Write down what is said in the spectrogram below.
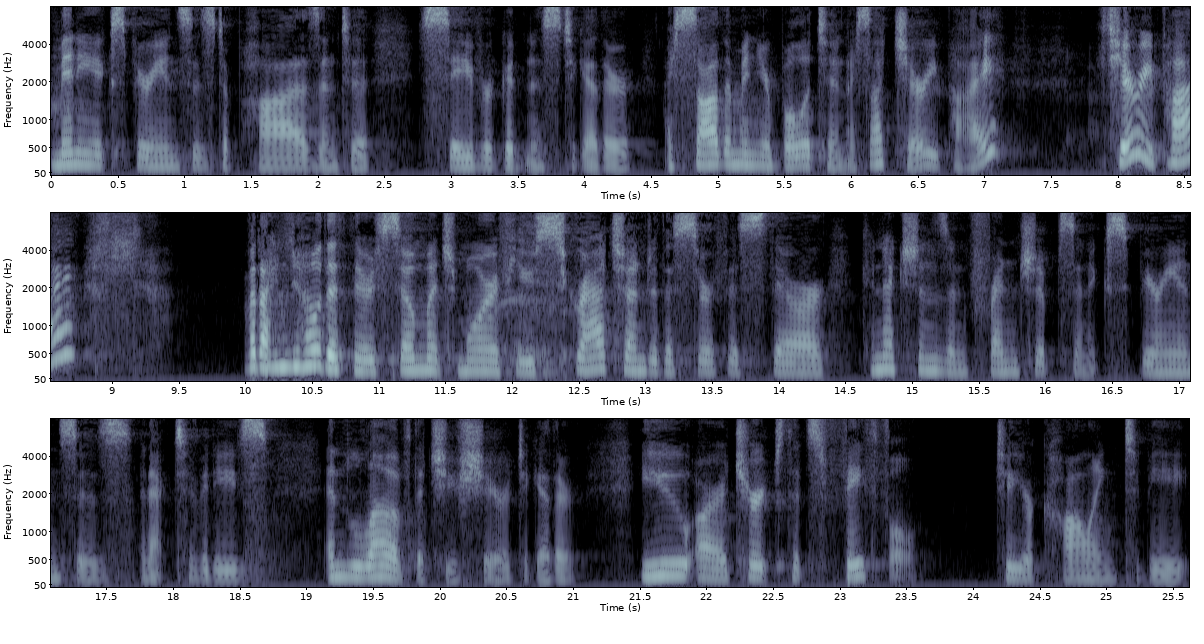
many experiences to pause and to savor goodness together. I saw them in your bulletin. I saw cherry pie. Cherry pie? But I know that there's so much more. If you scratch under the surface, there are connections and friendships and experiences and activities and love that you share together. You are a church that's faithful to your calling to be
